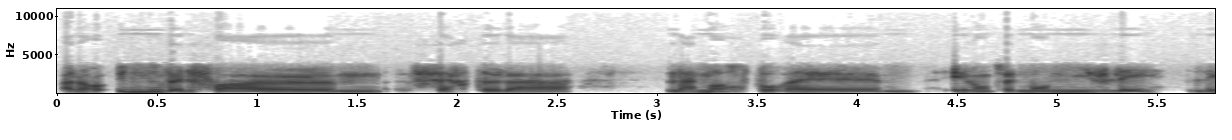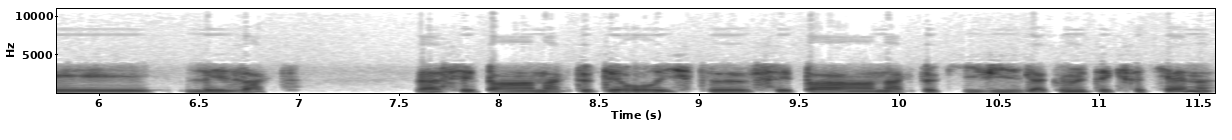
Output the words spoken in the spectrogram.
Alors, une nouvelle fois, certes, la, la mort pourrait éventuellement niveler les, les actes. Là, c'est pas un acte terroriste, c'est pas un acte qui vise la communauté chrétienne.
